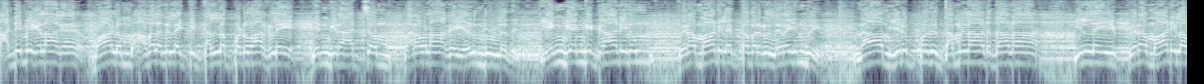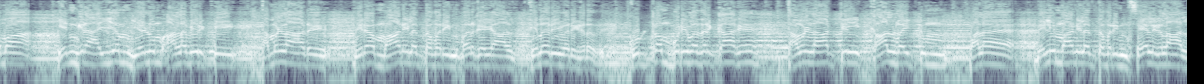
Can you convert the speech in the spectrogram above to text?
அடிமைகளாக வாழும் அவல நிலைக்கு தள்ளப்படுவார்களே என்கிற அச்சம் பரவலாக எழுந்துள்ளது. எங்கெங்கு காணினும் பிற மாநிலத்தவர்கள் நிறைந்து நாம் இருப்பது தமிழ்நாடு தானா? இல்லை பிற மாநிலமா? என்கிற ஐயம் எழும் அளவிற்கு தமிழ்நாடு பிற மாநிலத்தவரின் வருகையால் திணறி வருகிறது. குற்றம் புரிவதற்காக தமிழ்நாட்டில் கால் வைக்கும் பல வெளி மாநிலத்தவரின் செயல்களால்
